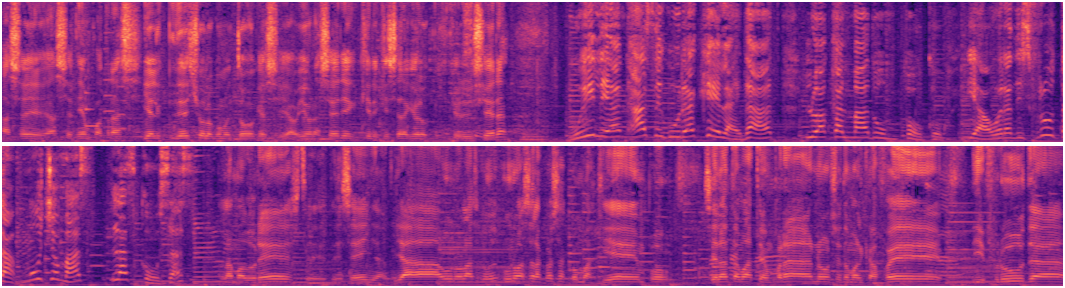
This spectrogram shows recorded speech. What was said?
hace, hace tiempo atrás y él de hecho lo comentó que si había una serie que quisiera que lo, que lo hiciera. William asegura que la edad lo ha calmado un poco y ahora disfruta mucho más las cosas. La madurez te, te enseña. Ya uno, las- uno hace las cosas con más tiempo, se levanta más temprano, se toma el café, disfruta.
